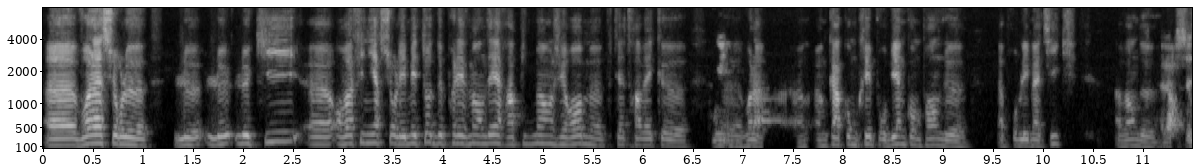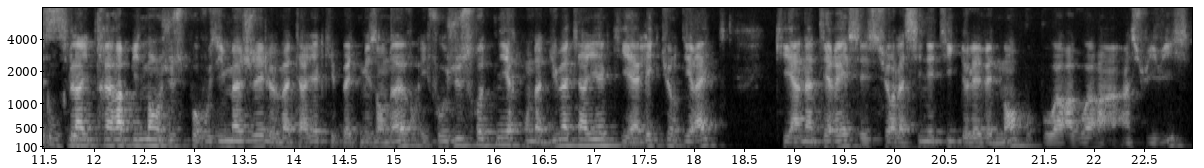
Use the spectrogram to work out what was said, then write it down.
voilà sur le, le, le, qui. on va finir sur les méthodes de prélèvement d'air rapidement, Jérôme, peut-être avec voilà, un, cas concret pour bien comprendre la problématique avant de. Alors, c'est slide très rapidement, juste pour vous imaginer le matériel qui peut être mis en œuvre. Il faut juste retenir qu'on a du matériel qui est à lecture directe, qui a un intérêt, c'est sur la cinétique de l'événement pour pouvoir avoir un, suivi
